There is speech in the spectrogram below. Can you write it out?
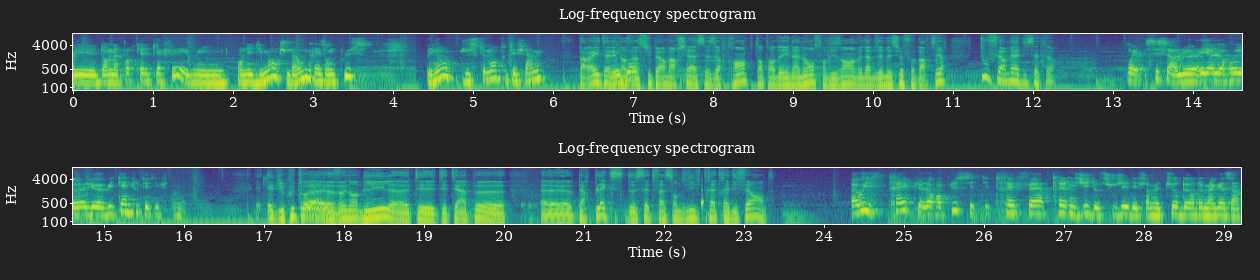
Et dans n'importe quel café. Mais on est dimanche. Ben oui, raison de plus. Mais non, justement, tout est fermé. Pareil, tu allais dans un supermarché à 16h30, t'entendais une annonce en disant Mesdames et messieurs, faut partir. Tout fermé à 17h. Oui, c'est ça. Le, et alors, euh, le week-end, tout était fermé. Et, du coup, toi, euh, venant de Lille, euh, t'étais un peu perplexe de cette façon de vivre très très différente. Bah oui, très. Puis alors en plus, c'était très ferme, très rigide au sujet des fermetures d'heures de magasins.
